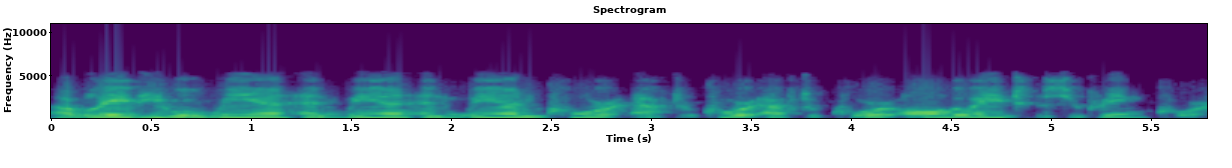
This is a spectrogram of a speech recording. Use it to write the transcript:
I believe he will win and win and win court after court after court, all the way to the Supreme Court.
